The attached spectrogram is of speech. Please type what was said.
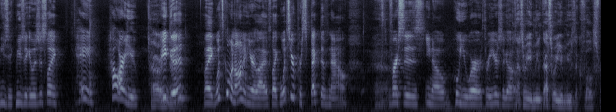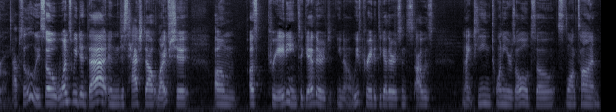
music music it was just like hey how are you How are, are you you good like what's going on in your life like what's your perspective now versus you know who you were three years ago That's where your mu- that's where your music flows from. Absolutely. So once we did that and just hashed out life shit, um, us creating together, you know, we've created together since I was 19, 20 years old. So it's a long time.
